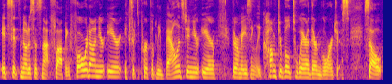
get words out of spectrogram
It sits, notice it's not flopping forward on your ear. It sits perfectly balanced in your ear. They're amazingly comfortable to wear. They're gorgeous. So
